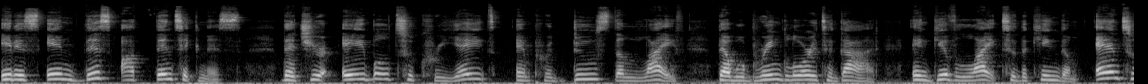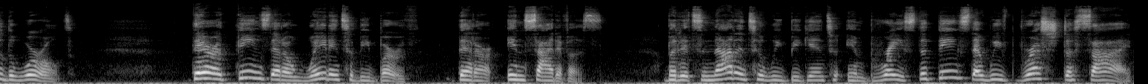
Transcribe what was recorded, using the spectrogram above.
It is in this authenticness that you're able to create and produce the life that will bring glory to God and give light to the kingdom and to the world. There are things that are waiting to be birthed that are inside of us. But it's not until we begin to embrace the things that we've brushed aside,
